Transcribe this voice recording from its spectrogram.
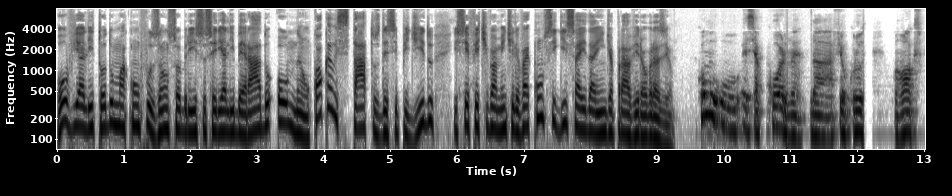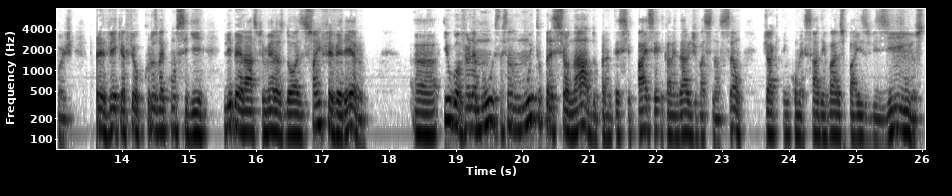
Houve ali toda uma confusão sobre isso seria liberado ou não. Qual é o status desse pedido e se efetivamente ele vai conseguir sair da Índia para vir ao Brasil? Como o, esse acordo né, da Fiocruz com a Oxford prevê que a Fiocruz vai conseguir liberar as primeiras doses só em fevereiro, Uh, e o governo é está sendo muito pressionado para antecipar esse calendário de vacinação, já que tem começado em vários países vizinhos,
